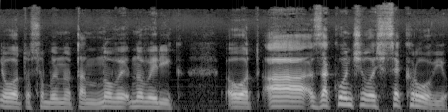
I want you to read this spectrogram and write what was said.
от, особливо там Новий, Новий рік. От, а закончилось все кров'ю.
